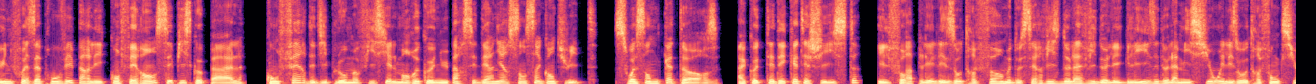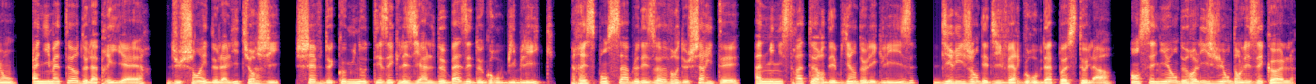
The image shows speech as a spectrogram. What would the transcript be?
une fois approuvées par les conférences épiscopales, confèrent des diplômes officiellement reconnus par ces dernières 158. 74. À côté des catéchistes, il faut rappeler les autres formes de service de la vie de l'Église et de la mission et les autres fonctions, animateurs de la prière, du chant et de la liturgie, chefs de communautés ecclésiales de base et de groupes bibliques, responsables des œuvres de charité, administrateurs des biens de l'Église, dirigeants des divers groupes d'apostolat, enseignants de religion dans les écoles,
